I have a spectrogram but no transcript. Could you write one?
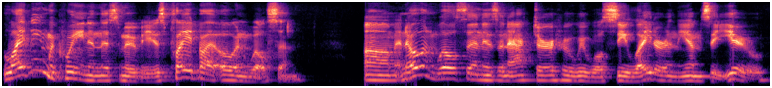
Lightning McQueen in this movie is played by Owen Wilson. Um, and Owen Wilson is an actor who we will see later in the MCU.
